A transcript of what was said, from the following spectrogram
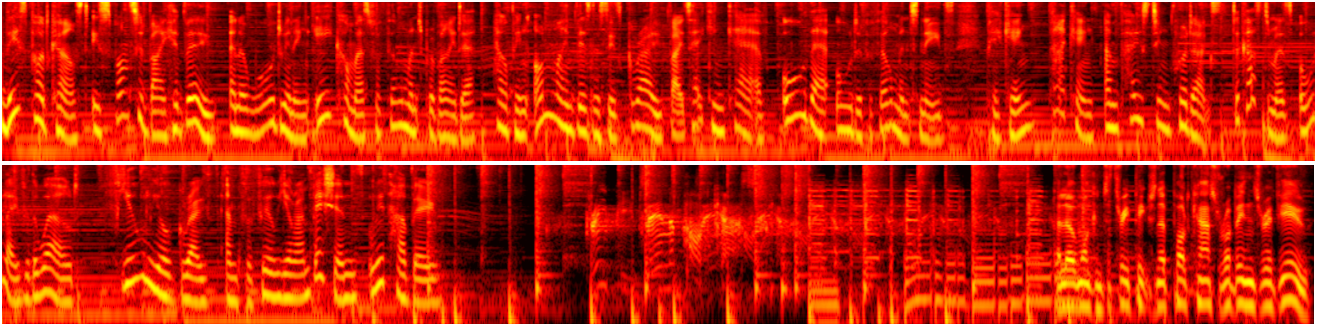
This podcast is sponsored by Hibu, an award winning e commerce fulfillment provider helping online businesses grow by taking care of all their order fulfillment needs, picking, packing, and posting products to customers all over the world. Fuel your growth and fulfill your ambitions with Habu. Three Peeps in a Podcast. Hello and welcome to Three Peeps in a Podcast, Robin's Review.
